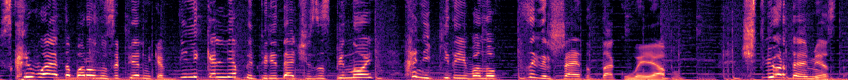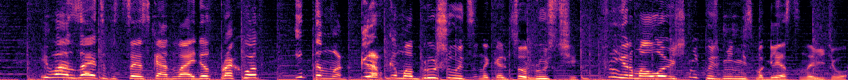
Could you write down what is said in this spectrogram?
скрывает оборону соперника в великолепной передаче за спиной, а Никита Иванов завершает атаку лейапом. Четвертое место. Иван Зайцев из ЦСКА-2 идет в проход и томогавком обрушивается на кольцо Русчи. Ни Ермолович, ни Кузьмин не смогли остановить его.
